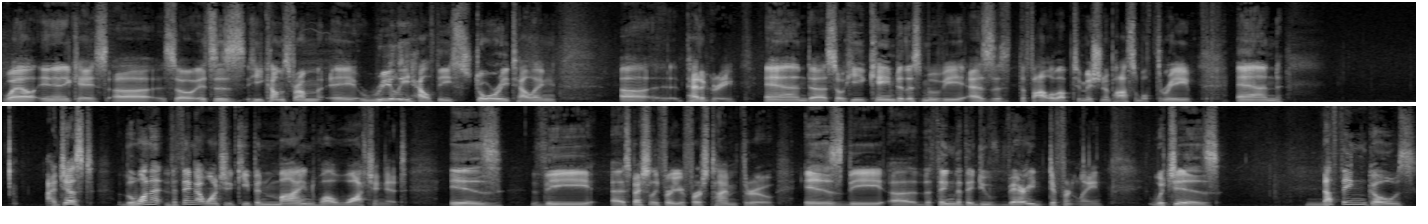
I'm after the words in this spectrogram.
Well, in any case, uh, so it's his. He comes from a really healthy storytelling uh, pedigree, and uh, so he came to this movie as the, the follow up to Mission Impossible Three, and I just the one the thing I want you to keep in mind while watching it is the especially for your first time through is the uh, the thing that they do very differently, which is nothing goes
